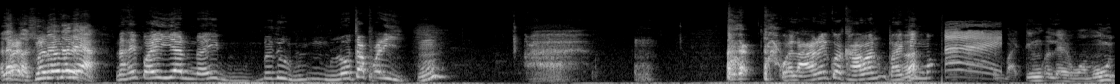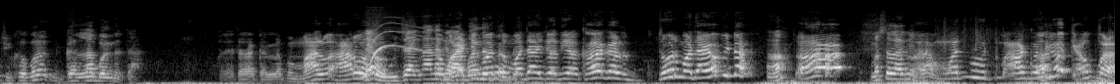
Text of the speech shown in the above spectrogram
એટલે કશું નહીં લે. નહીં પછી યાર નહીં બધું લોચા પડી. કોઈ લાવે કોઈ ખાવાનું? બાઇટિંગમાં બાઇટિંગ એટલે હું છું ખબર? ગલ્લા બંધ હતા. અરે તારા ગલ્લા પર માલ હારો હતો. ઉજાગરાના તો ગલ્લા બંધ બાટીમાં તો મજા આવી જતી. ખરેખર જોર મજા આવ્યો હા મસ્ત લાગ્યું મજબૂત. આગ બધી કેવું પડે?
